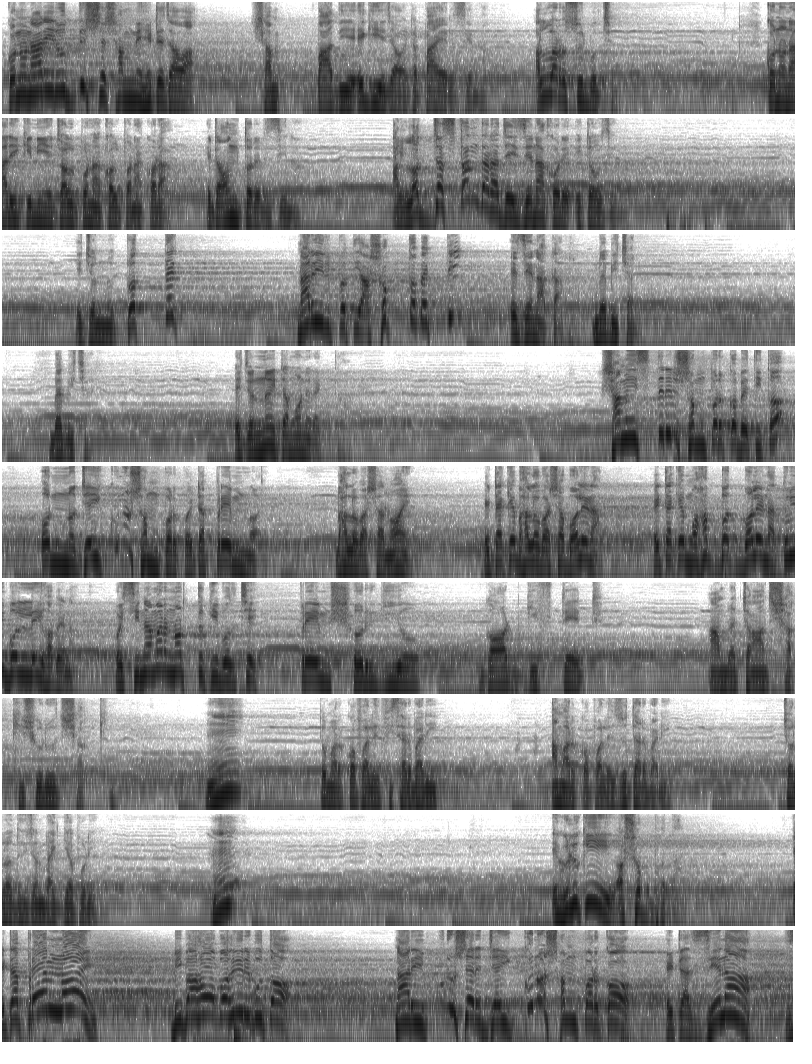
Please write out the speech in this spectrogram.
কোনো নারীর উদ্দেশ্যে সামনে হেঁটে যাওয়া পা দিয়ে এগিয়ে যাওয়া, এটা পায়ের জেনা। আল্লাহ রসুল বলছেন, কোনো নারীকে নিয়ে জল্পনা কল্পনা করা, এটা অন্তরের জিনা। আর লজ্জাস্থান দ্বারা যেই জেনা করে, এটাও জেনা। এই জন্য প্রত্যেক নারীর প্রতি আসক্ত ব্যক্তি এ জেনাকার, ব্যবিচার। ব্যবিচার। এই জন্য এটা মনে রাখতে হবে। স্বামী স্ত্রীর সম্পর্ক ব্যতীত অন্য যেই কোনো সম্পর্ক, এটা প্রেম নয়, ভালোবাসা নয়। এটাকে ভালোবাসা বলে না, এটাকে মহাব্বত বলে না, তুমি বললেই হবে না। ওই সিনেমার নর্ত নর্তকী বলছে? প্রেম স্বর্গীয়, গড গিফটেড। আমরা চাঁদ সাক্ষী, সুরজ সাক্ষী। হ্যাঁ? তোমার কপালে ফিসার বাড়ি, আমার কপালে জুতার বাড়ি। চলো দুইজন ভাগ্যা পড়ি। হ্যাঁ এগুলো কি অসভ্যতা? এটা প্রেম নয়, বিবাহ বহির্ভূত। নারী পুরুষের যেই কোনো সম্পর্ক এটা জেনা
